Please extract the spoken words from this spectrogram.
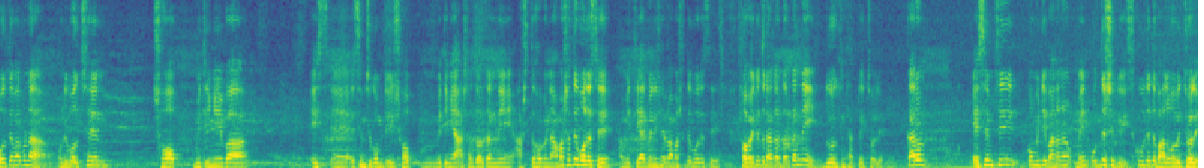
বলতে পারব না। উনি বলছেন সব মিটিংয়ে বা এস এসএমসি কমিটি সব মিটিংয়ে আসার দরকার নেই আসতে হবে না। আমার সাথে বলেছে আমি চেয়ারম্যান হিসেবে আমার সাথে বলেছে সবাইকে তো ডাকার দরকার নেই দু একজন থাকলেই চলে। কারণ এসএমসি কমিটি বানানোর মেন উদ্দেশ্য কি? স্কুল যাতে ভালোভাবে চলে।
